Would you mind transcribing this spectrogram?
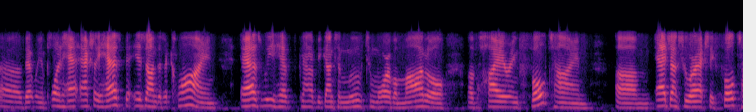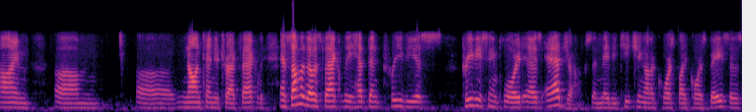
uh, that we employ, ha- actually has been, is on the decline as we have kind of begun to move to more of a model of hiring full-time um, adjuncts who are actually full-time um, uh, non-tenure track faculty. And some of those faculty have been previous previously employed as adjuncts and maybe teaching on a course-by-course basis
